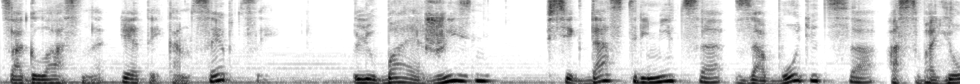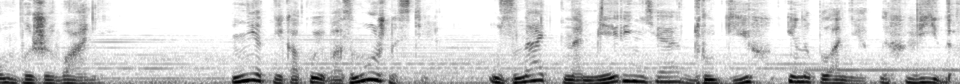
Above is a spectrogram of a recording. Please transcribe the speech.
Согласно этой концепции, любая жизнь всегда стремится заботиться о своем выживании. Нет никакой возможности узнать намерения других инопланетных видов.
